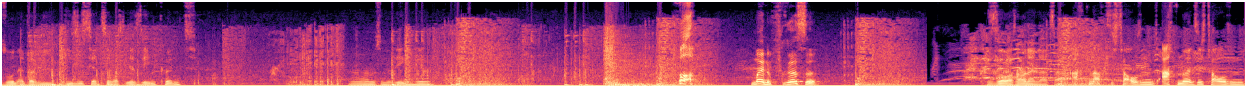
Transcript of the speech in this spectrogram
So in etwa wie dieses jetzt, was ihr sehen könnt. Ja, wir müssen bewegen hier. Ho! Meine Fresse. So, was haben wir denn da? 88.000, 98.000.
